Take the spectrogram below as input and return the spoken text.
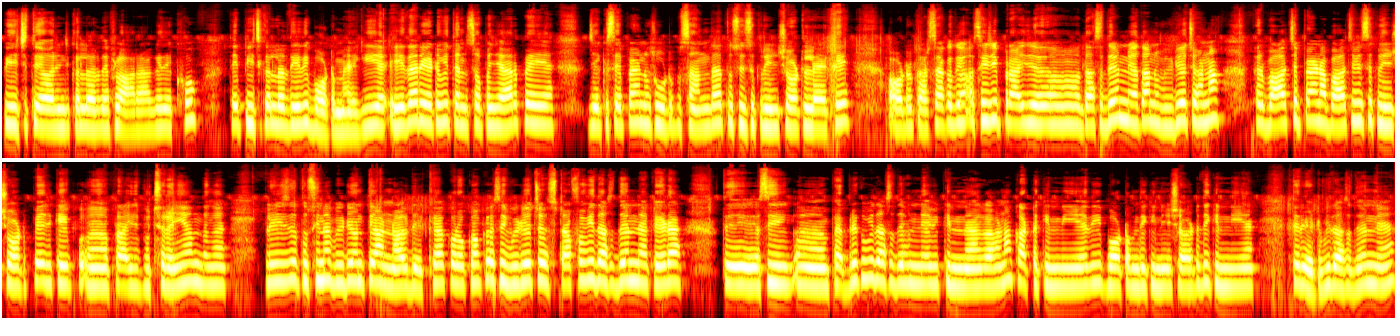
ਪੀਚ ਤੇ ਔਰੇਂਜ ਕਲਰ ਦੇ ਫਲਾਵਰ ਆ ਗਏ ਦੇਖੋ, ਤੇ ਪੀਚ ਕਲਰ ਦੀ ਇਹਦੀ ਬਾਟਮ ਹੈਗੀ ਹੈ ਇਹਦਾ ਰੇਟ ਵੀ 350 ਰੁਪਏ ਹੈ ਜੇ ਕਿਸੇ ਭੈਣ ਨੂੰ ਸੂਟ ਪਸੰਦ ਹੈ ਤੁਸੀਂ ਸਕਰੀਨਸ਼ਾਟ ਲੈ ਕੇ ਆਰਡਰ ਕਰ ਸਕਦੇ ਹੋ। ਅਸੀਂ ਜੀ ਪ੍ਰਾਈਸ ਦੱਸਦੇ ਹੁੰਨੇ ਆ ਤੁਹਾਨੂੰ ਵੀਡੀਓ 'ਚ, ਹਨਾ? ਫਿਰ ਬਾਅਦ 'ਚ ਭੈਣਾਂ ਬਾਅਦ 'ਚ ਵੀ ਸਕਰੀਨਸ਼ਾਟ ਭੇਜ ਕੇ ਪ੍ਰਾਈਸ ਪੁੱਛ ਰਹੀਆਂ ਹੁੰਦੀਆਂ। ਪਲੀਜ਼ ਤੁਸੀਂ ਨਾ ਵੀਡੀਓ ਨੂੰ ਧਿਆਨ ਨਾਲ ਦੇਖਿਆ ਕਰੋ, ਕਿਉਂਕਿ ਅਸੀਂ ਵੀਡੀਓ 'ਚ ਸਟੱਫ ਵੀ ਦੱਸਦੇ ਹੁੰਨੇ ਆ ਕਿਹੜਾ, ਤੇ ਅਸੀਂ ਫੈਬਰਿਕ ਵੀ ਦੱਸਦੇ ਹੁੰਨੇ ਆ ਵੀ ਕਿੰਨਾ ਹੈਗਾ, ਹਨਾ? ਕੱਟ ਕਿੰਨੀ ਹੈ ਇਹਦੀ ਬਾਟਮ ਦੀ ਕਿੰਨੀ ਸ਼ਰਟ ਦੀ ਕਿੰਨੀ ਹੈ ਤੇ ਰੇਟ ਵੀ ਦੱਸਦੇ ਹੁੰਨੇ ਆ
